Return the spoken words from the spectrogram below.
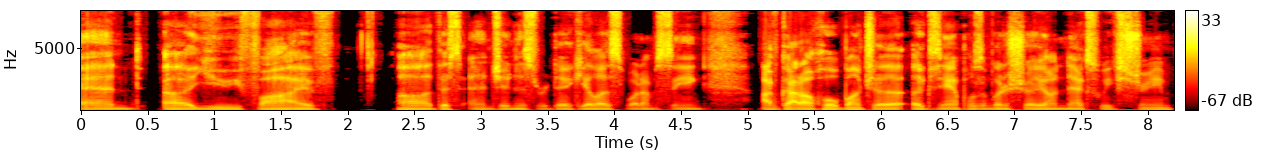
and uh UE5 uh this engine is ridiculous what I'm seeing. I've got a whole bunch of examples I'm going to show you on next week's stream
